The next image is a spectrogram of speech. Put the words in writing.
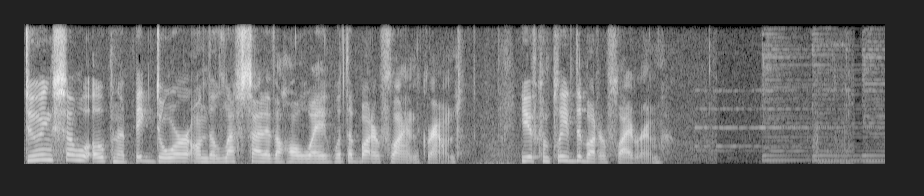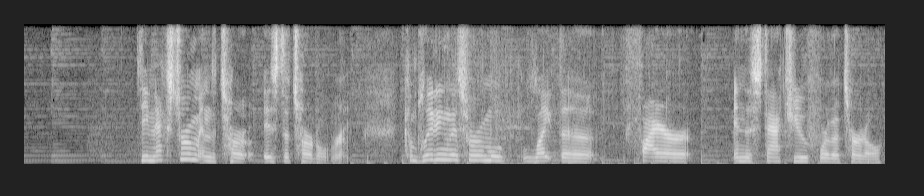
Doing so will open a big door on the left side of the hallway with a butterfly on the ground. You have completed the butterfly room. The next room in the tur- is the turtle room. Completing this room will light the fire in the statue for the turtle,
